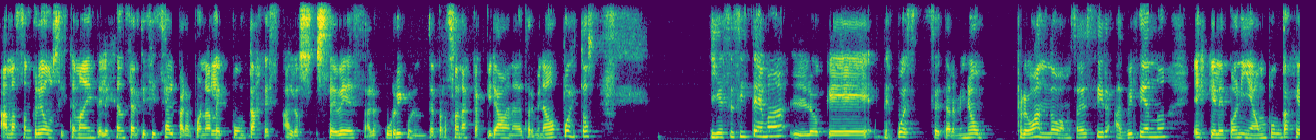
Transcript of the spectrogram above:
Amazon creó un sistema de inteligencia artificial para ponerle puntajes a los CVs, a los currículums de personas que aspiraban a determinados puestos. Y ese sistema, lo que después se terminó probando, vamos a decir, advirtiendo, es que le ponía un puntaje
